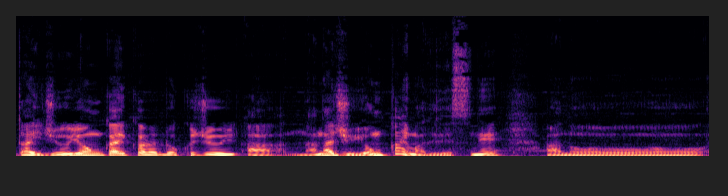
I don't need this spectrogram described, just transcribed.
第14回から60あ74回までですね、あの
